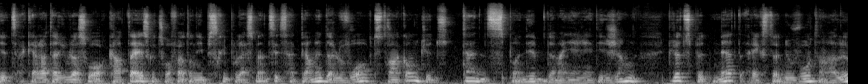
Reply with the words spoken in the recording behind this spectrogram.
à quelle heure tu arrives le soir, quand est-ce que tu vas faire ton épicerie pour la semaine? ça te permet de le voir, tu te rends compte qu'il y a du temps disponible de manière intelligente. Puis là, tu peux te mettre, avec ce nouveau temps-là,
